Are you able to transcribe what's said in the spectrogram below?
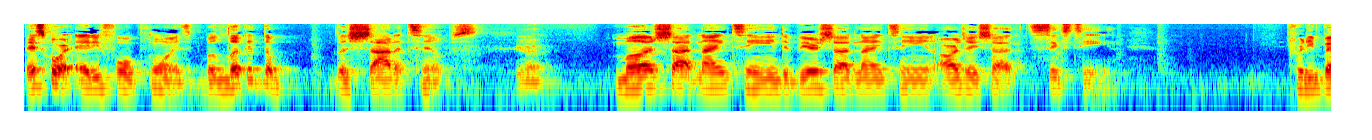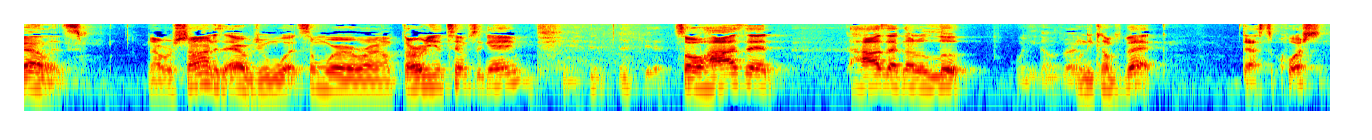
They scored 84 points, but look at the the shot attempts. Yeah. Muj shot 19, DeVere shot 19, RJ shot 16. Pretty balanced. Now Rashawn is averaging what, somewhere around 30 attempts a game? So how's that how's that gonna look When he comes back, when he comes back? That's the question.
